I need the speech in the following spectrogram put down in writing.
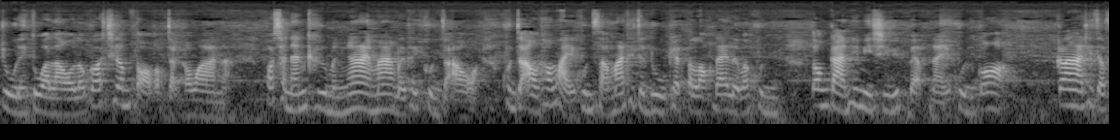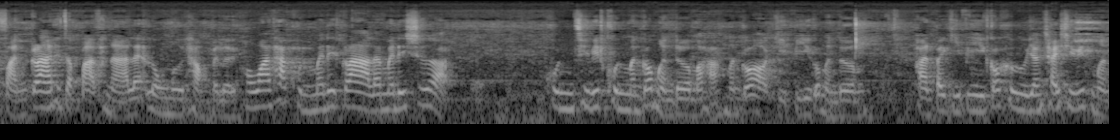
อยู่ในตัวเรา แล้วก็เชื่อมต่อกับจักรวาลอะ ราะฉะนั้นคือมันง่ายมากเลยถ้าคุณจะเอา คุณจะเอาเท่าไหร่ คุณสามารถที่จะดูแคตตาล็อกได้เลยว่าคุณต้องการที่มีชีวิตแบบไหน คุณก็กล้าที่จะฝันกล้าที่จะปรารถนาและลงมือทำไปเลย เพราะว่าถ้าคุณไม่ได้กล้าและไม่ได้เชื่อ คุณชีวิตคุณมันก็เหมือนเดิมอะค่ะ มันก็กี่ปีก็เหมือนเดิม ผ่านไปกี่ปีก็คือยังใช้ชีวิตเหมือน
